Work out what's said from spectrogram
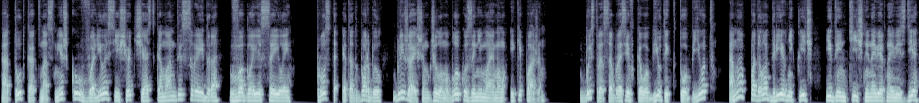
А тут, как в насмешку, ввалилась еще часть команды с рейдера во главе с Эйлой. Просто этот бар был ближайшим к жилому блоку, занимаемому экипажем. Быстро сообразив, кого бьют и кто бьет, она подала древний клич, идентичный, наверное, везде,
